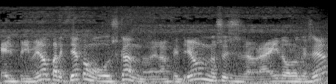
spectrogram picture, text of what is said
el primero parecía como buscando. El anfitrión, no sé si se habrá ido o lo que sea,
